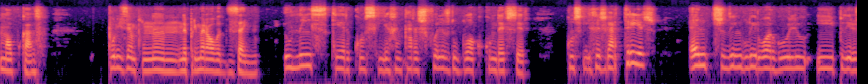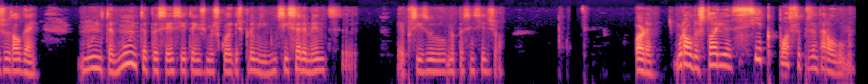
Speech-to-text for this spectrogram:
um mau bocado. Por exemplo, na, na primeira aula de desenho, eu nem sequer consegui arrancar as folhas do bloco como deve ser. Consegui rasgar três antes de engolir o orgulho e pedir ajuda a alguém. Muita, muita paciência têm os meus colegas para mim. Muito sinceramente, eh, é preciso uma paciência de Jó. Ora, moral da história, se é que posso apresentar alguma,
